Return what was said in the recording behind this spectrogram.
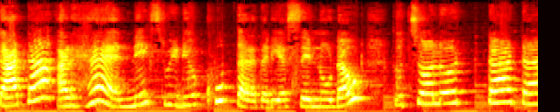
টাটা, আর হ্যাঁ নেক্সট ভিডিও খুব তাড়াতাড়ি আসছে নো ডাউট তো চলো, টাটা।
